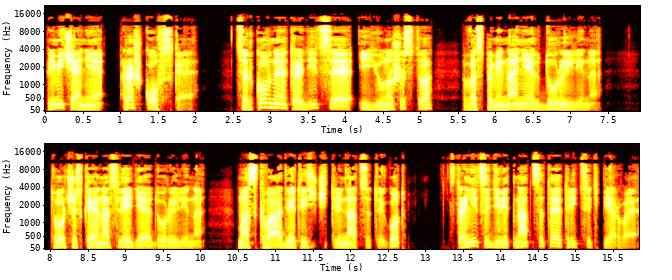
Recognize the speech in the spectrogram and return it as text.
Примечание. Рожковская. Церковная традиция и юношество в воспоминаниях Дурылина. Творческое наследие Дурылина. Москва, 2013 год. Страницы 19-31.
